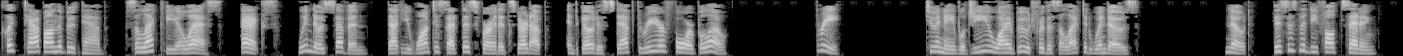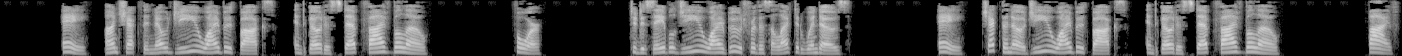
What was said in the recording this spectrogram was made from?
Click tap on the Boot tab. Select the OS X Windows 7 that you want to set this for it at startup, and go to step 3 or 4 below. 3. To enable GUI boot for the selected Windows. Note, this is the default setting. A. Uncheck the No GUI boot box, and go to step 5 below. 4. To disable GUI boot for the selected Windows. A. Check the No GUI boot box, and go to step 5 below. 5.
